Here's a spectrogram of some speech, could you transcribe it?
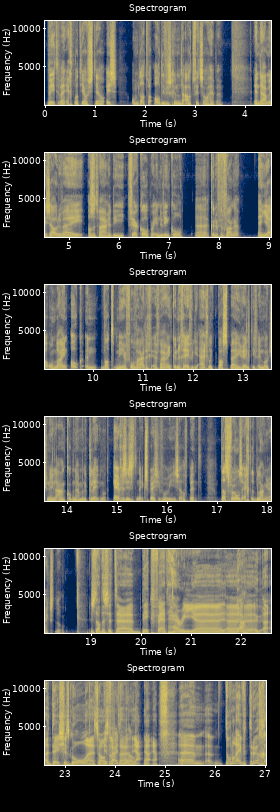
weten wij echt wat jouw stijl is. Omdat we al die verschillende outfits al hebben. En daarmee zouden wij, als het ware, die verkoper in de winkel uh, kunnen vervangen. En jou online ook een wat meer volwaardige ervaring kunnen geven. Die eigenlijk past bij een relatief emotionele aankoop, namelijk kleding. Want ergens is het een expressie van wie je zelf bent. Dat is voor ons echt het belangrijkste doel. Dus dat is het uh, Big Fat Harry uh, ja. audacious goal. zoals in dat, wel. Ja, ja, ja. Um, toch nog even terug.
